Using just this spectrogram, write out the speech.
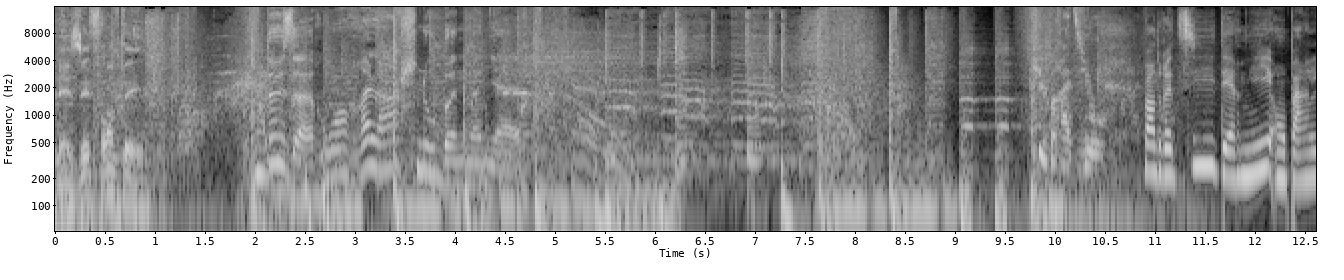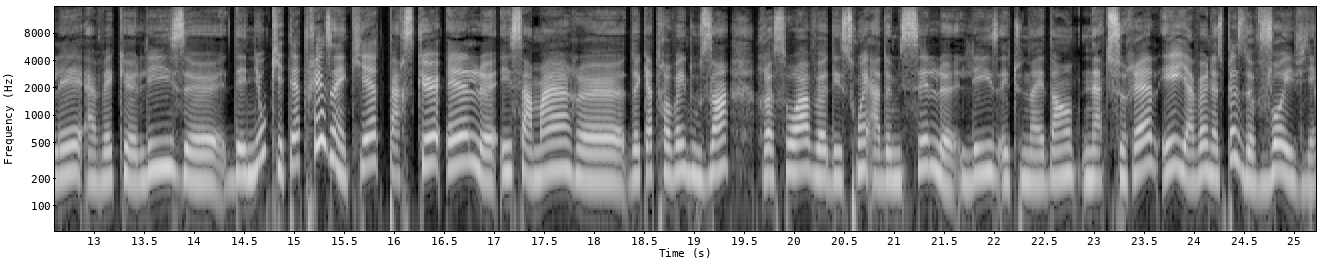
Les effrontés. Deux heures où on relâche nos bonnes manières. Cube Radio. Vendredi dernier, on parlait avec euh, Lise euh, Daigneault qui était très inquiète parce que elle et sa mère euh, de 92 ans reçoivent des soins à domicile. Lise est une aidante naturelle et il y avait une espèce de va-et-vient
